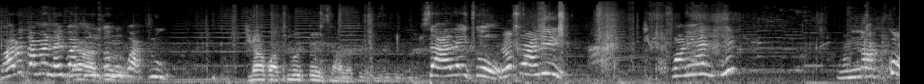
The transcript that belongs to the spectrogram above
મારું તમે નહીં પાછું તો હું પાછું. ના પાછું તો ચાલે. સાલે તો. પાણી પાણી આવી નાખો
